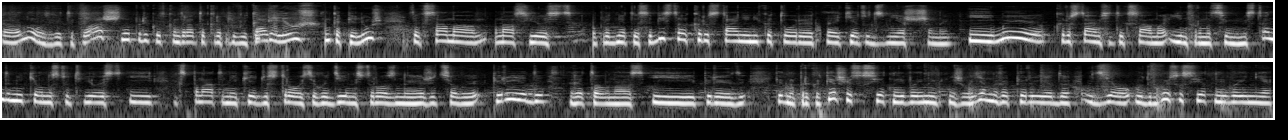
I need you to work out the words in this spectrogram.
ну гэты плаш напрыклад кандрата крапівы капелюш. Капелюш. Таксама у нас ёсць прадметы асабістага карыстання некаторы некаторыя якія тут змешчаны і мы карыстаемся таксама і інфармацыйнымі стэндамі які у нас тут ёсць і экспанатамі якія ілюстроўваюць яго дзейнасць розныя жыццёвыя перыяды гэта у нас і перыяды напрыклад першай сусветнай войны міжваеннага перыяду удзела у другой сусветнай вайне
